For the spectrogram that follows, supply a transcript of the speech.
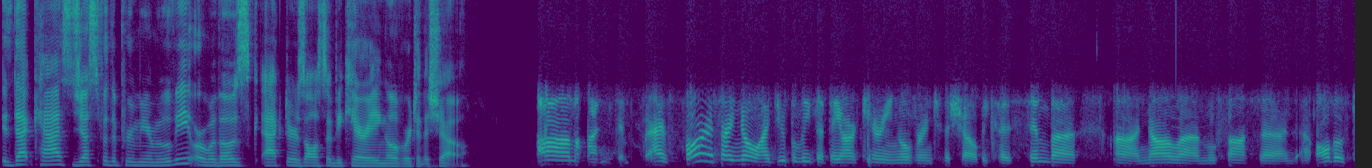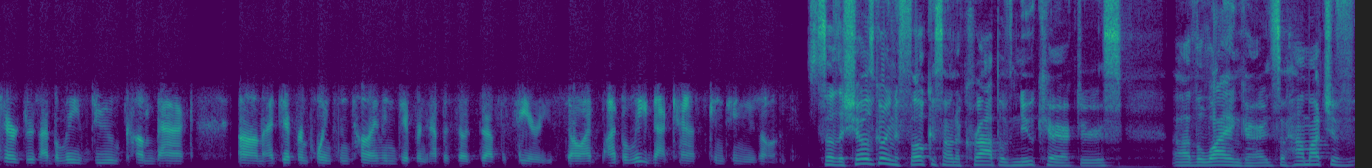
is that cast just for the premiere movie, or will those actors also be carrying over to the show? Um, as far as I know, I do believe that they are carrying over into the show because Simba, uh, Nala, Mufasa, all those characters, I believe, do come back um, at different points in time in different episodes throughout the series. So I, I believe that cast continues on. So the show is going to focus on a crop of new characters, uh, the Lion Guard. So how much of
